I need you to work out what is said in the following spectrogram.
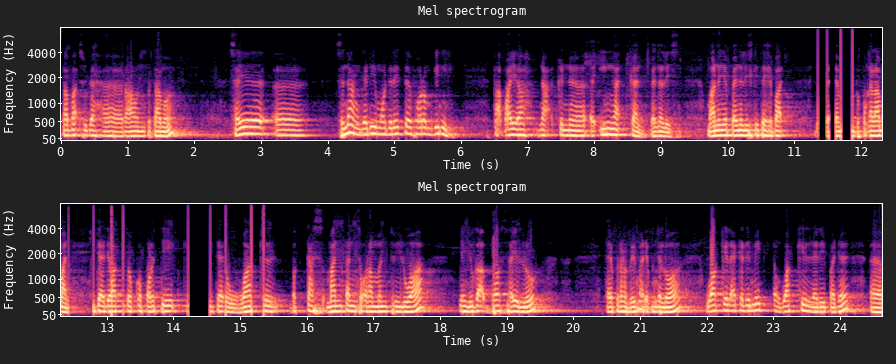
tamat sudah uh, round pertama. Saya uh, senang jadi moderator forum begini. Tak payah nak kena uh, ingatkan panelis. Maknanya panelis kita hebat dan berpengalaman. Kita ada wakil tokoh politik, kita ada wakil bekas mantan seorang menteri luar, yang juga bos saya dulu saya pernah berkhidmat di Penjara Luar wakil akademik dan wakil daripada uh,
